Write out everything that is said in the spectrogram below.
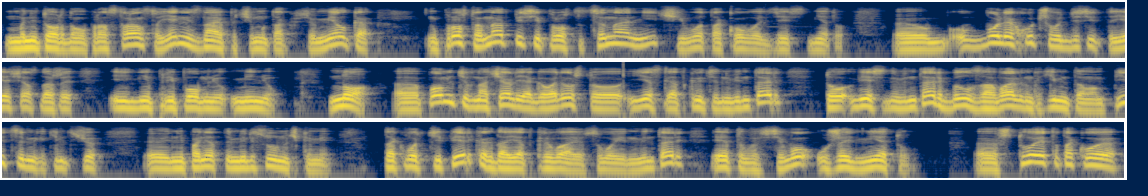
мониторного пространства. Я не знаю, почему так все мелко. Просто надписи, просто цена, ничего такого здесь нету. Э, более худшего действительно я сейчас даже и не припомню меню. Но э, помните, вначале я говорил, что если открыть инвентарь, то весь инвентарь был завален какими-то там пиццами, какими-то еще э, непонятными рисуночками. Так вот теперь, когда я открываю свой инвентарь, этого всего уже нету. Что это такое,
